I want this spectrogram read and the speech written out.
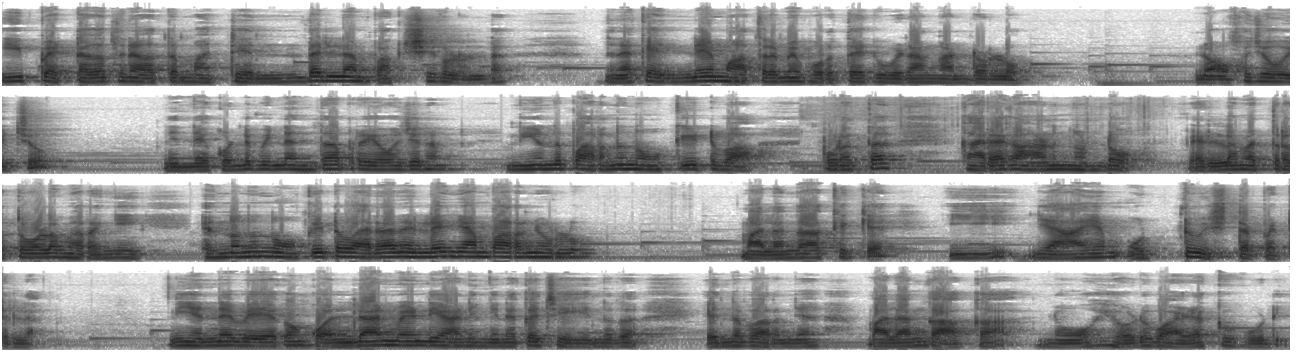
ഈ പെട്ടകത്തിനകത്ത് മറ്റെന്തെല്ലാം പക്ഷികളുണ്ട്? നിനക്ക് എന്നെ മാത്രമേ പുറത്തേക്ക് വിടാൻ കണ്ടുള്ളൂ. നോഹ ചോദിച്ചു നിന്നെ കൊണ്ട് പിന്നെ എന്താ പ്രയോജനം? നീ ഒന്ന് പറഞ്ഞു നോക്കിയിട്ട് വാ. പുറത്ത് കര കാണുന്നുണ്ടോ? വെള്ളം എത്രത്തോളം ഇറങ്ങി? എന്നൊന്ന് നോക്കിയിട്ട് വരാനല്ലേ ഞാൻ പറഞ്ഞുള്ളൂ. മലങ്കാക്കയ്ക്ക് ഈ ന്യായം ഒട്ടും ഇഷ്ടപ്പെട്ടില്ല. നീ എന്നെ വേഗം കൊല്ലാൻ വേണ്ടിയാണ് ഇങ്ങനെയൊക്കെ ചെയ്യുന്നത് എന്ന് പറഞ്ഞ് മലങ്കാക്ക നോഹയോട് വഴക്ക് കൂടി.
